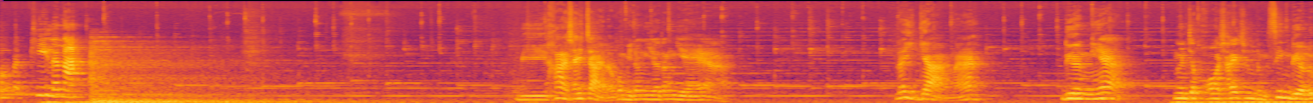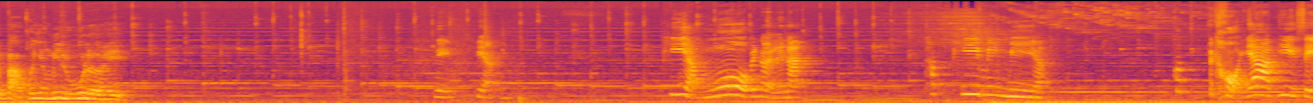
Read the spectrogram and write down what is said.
นๆแบบพี่แล้วนะบีค่าใช้จ่ายเราก็มีตั้งเยอะตั้งแยะอะและอีกอย่างนะ เดือนเนี้ยเงินจะพอใช้จนถึงสิ้นเดือนหรือเปล่าก็ยังไม่รู้เลย นี่พี่อันพี่อย่าโง่ไปหน่อยเลยนะ ถ้าพี่ไม่มีอะ ก็ไปขอย่าพี่สิ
